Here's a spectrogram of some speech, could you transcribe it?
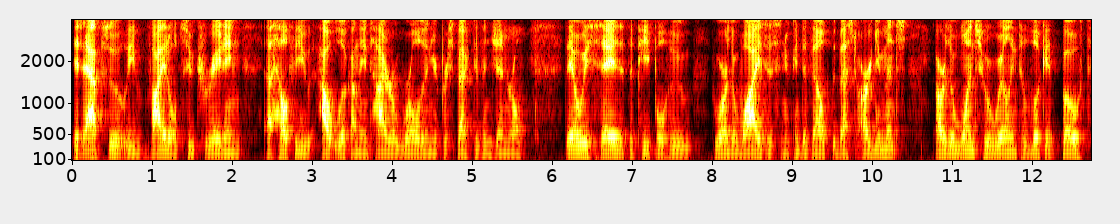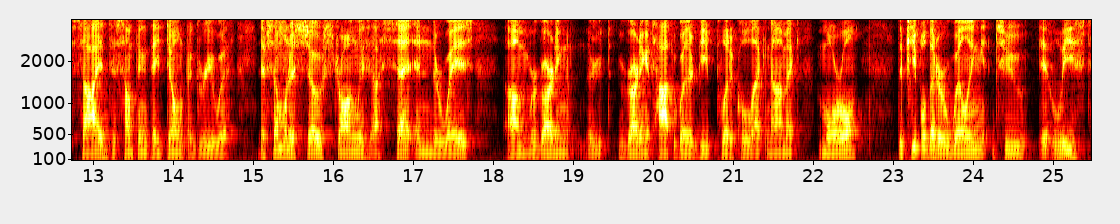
is absolutely vital to creating a healthy outlook on the entire world and your perspective in general. They always say that the people who, who are the wisest and who can develop the best arguments are the ones who are willing to look at both sides of something that they don't agree with. If someone is so strongly uh, set in their ways um, regarding regarding a topic, whether it be political, economic, moral, the people that are willing to at least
